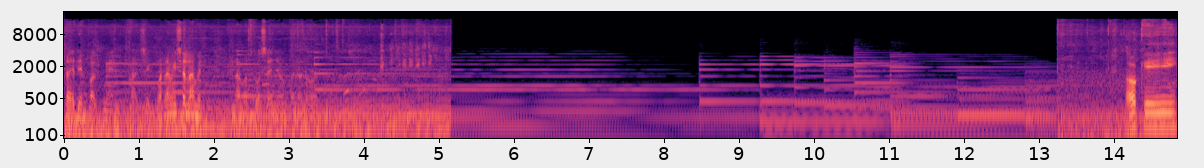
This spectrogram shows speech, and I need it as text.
Tide Embankment Project. Maraming salamat, salamat po sa inyong panonood. Okay.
